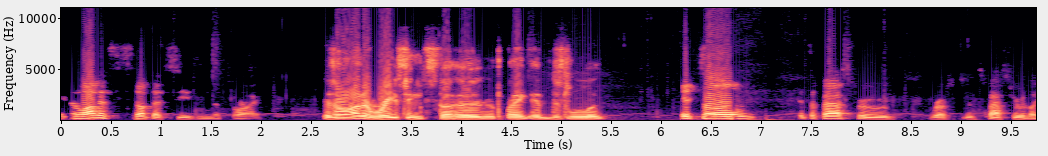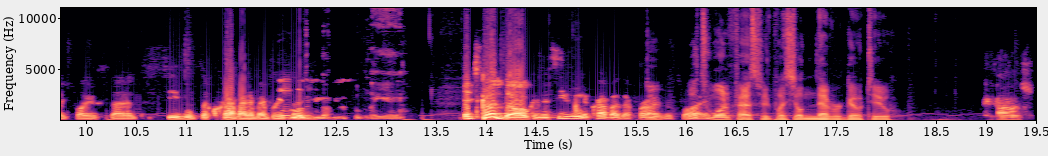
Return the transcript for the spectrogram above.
it's a lot of stuff that's seasoned. That's why. There's a lot of racing stuff. Uh, like it just look. It's a it's a fast food. It's fast food like place that seasons the crap out of everything. It's good though because it seasons the crap out of the fries. Dude, That's why. what's one fast food place you'll never go to? McDonald's.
